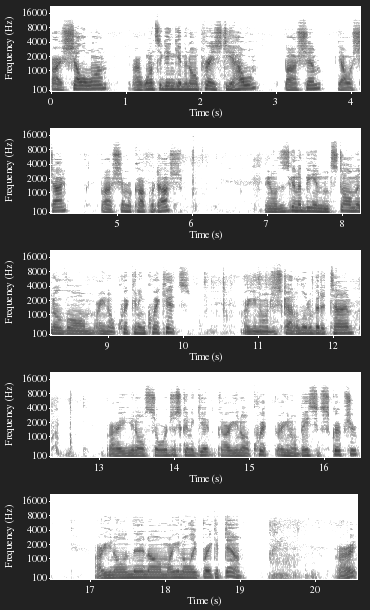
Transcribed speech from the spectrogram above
All right, Shalom. All right, once again, giving all praise to Yahweh, Ba'ashem, Yahushai, Ba'ashem Ruach HaKodesh. You know, this is going to be an installment of, um, or, you know, quickening quick hits. Or, you know, just got a little bit of time. Or, you know, so we're just going to get, or, you know, quick, or, you know, basic scripture. Or, you know, and then, um, or, you know, like break it down. All right.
